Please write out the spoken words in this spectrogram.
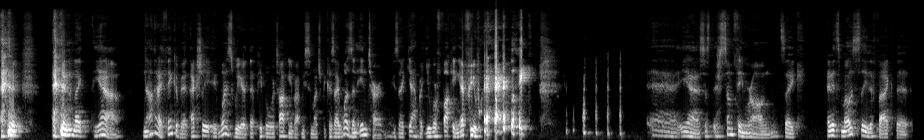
And like, yeah, now that I think of it, actually, it was weird that people were talking about me so much because I was an intern. He's like, yeah, but you were fucking everywhere. like, uh, yeah, just there's something wrong. It's like, and it's mostly the fact that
